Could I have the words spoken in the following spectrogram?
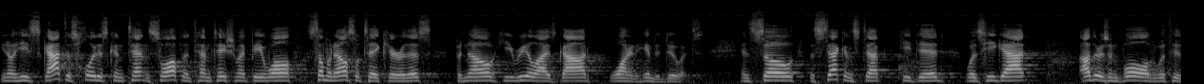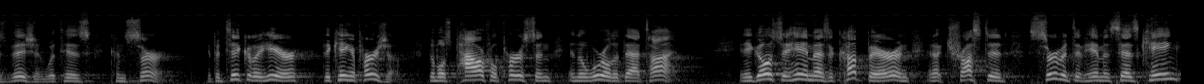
you know, he's got this holy discontent, and so often the temptation might be, well, someone else will take care of this. But no, he realized God wanted him to do it. And so the second step he did was he got others involved with his vision, with his concern. In particular, here, the king of Persia, the most powerful person in the world at that time. And he goes to him as a cupbearer and, and a trusted servant of him and says, King,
